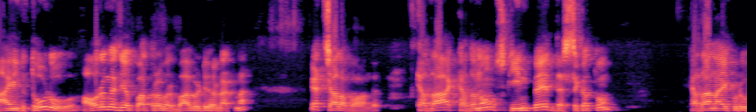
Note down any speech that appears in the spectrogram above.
ఆయనకి తోడు ఔరంగజేబ్ పాత్ర మరి బాబీ డ్యూల్ నటన. ఇక చాలా బాగుంది. కథ కథనం స్క్రీన్ పే దర్శకత్వం కథానాయకుడు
